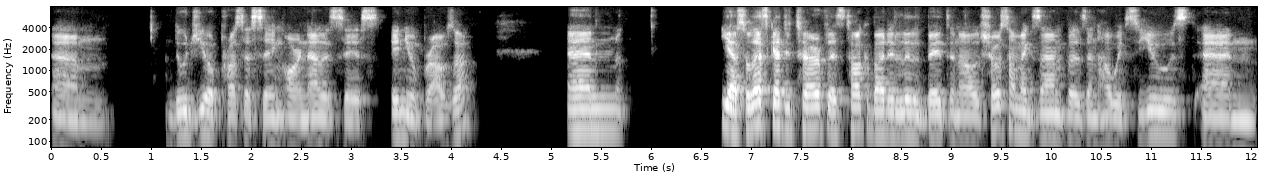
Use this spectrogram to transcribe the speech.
um, do geoprocessing or analysis in your browser. And yeah, so let's get to turf. Let's talk about it a little bit, and I'll show some examples and how it's used. And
